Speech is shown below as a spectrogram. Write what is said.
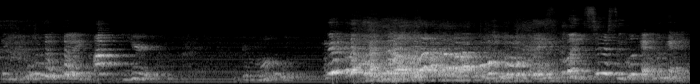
they look like your, your mom. like, seriously, look at, look at it.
